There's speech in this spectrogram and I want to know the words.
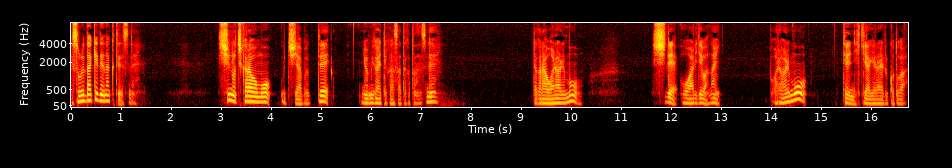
それだけでなくてですね、死の力をも打ち破って蘇ってくださった方なんですね。だから我々も死で終わりではない。我々も天に引き上げられることが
